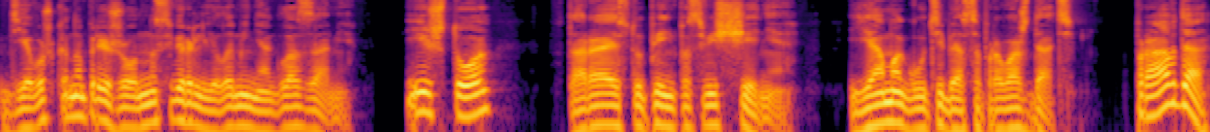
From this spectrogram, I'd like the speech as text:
Девушка напряженно сверлила меня глазами. «И что?» «Вторая ступень посвящения. Я могу тебя сопровождать». «Правда?»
